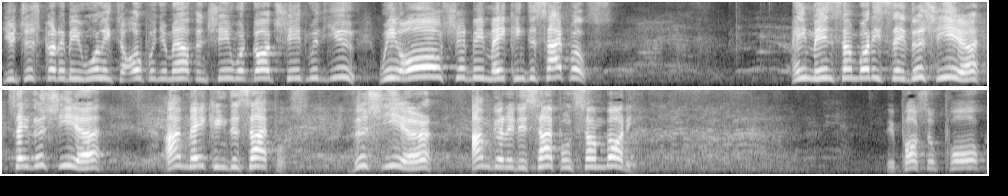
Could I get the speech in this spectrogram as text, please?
You just got to be willing to open your mouth and share what god shared with you. We all should be making disciples. Amen. Somebody say this year say this year i'm making disciples. This year, I'm going to disciple somebody. The Apostle Paul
